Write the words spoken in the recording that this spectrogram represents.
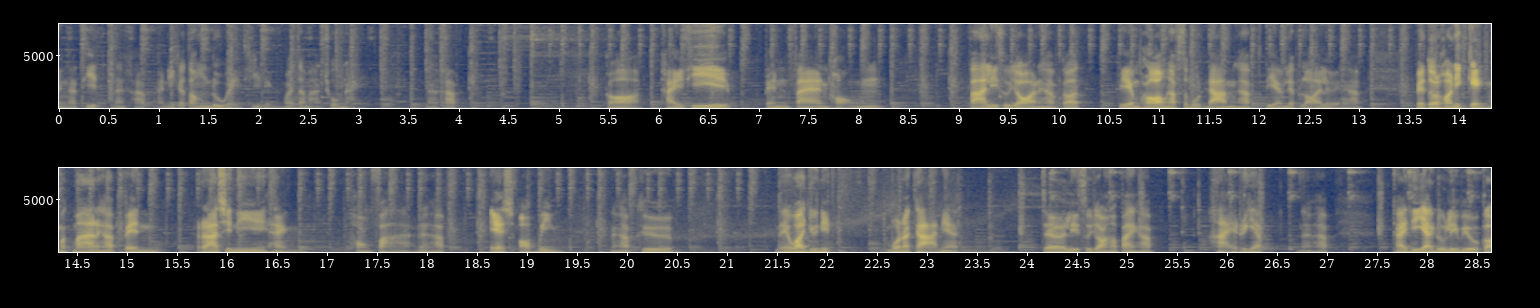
1 อาทิตย์นะครับ อันนี้ก็ต้องดูอีกทีหนึ่งว่าจะมาช่วงไหนนะครับ ก็ใครที่เป็นแฟนของป้าลีซูยอนนะครับก็ เตรียมพร้อมครับสมุดดำครับเตรียมเรียบร้อยเลยนะครับ เป็นตัวละครที่เก่งมากๆนะครับ เป็นราชินีแห่งท้องฟ้านะครับ Age of Wing นะครับคือเรียกว่ายูนิตบนอากาศเนี่ย เจอรีซูยอนเข้าไปครับ หายเรียบนะครับ ใครที่อยากดูรีวิวก็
